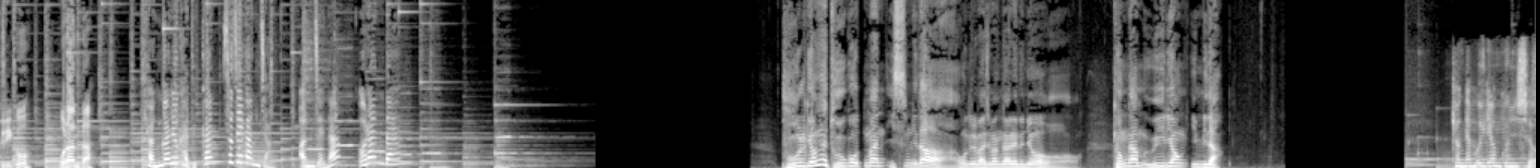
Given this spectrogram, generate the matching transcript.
그리고 오란다 견과류 가득한 수제 강정. 언제나 오란다. 부울경에 두 곳만 있습니다. 오늘 마지막 날에는요. 경남 의령입니다. 경남 의령 군수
